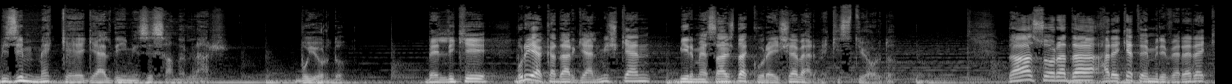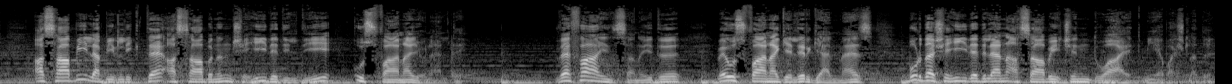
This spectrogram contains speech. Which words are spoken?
bizim Mekke'ye geldiğimizi sanırlar buyurdu. Belli ki buraya kadar gelmişken bir mesaj da Kureyş'e vermek istiyordu. Daha sonra da hareket emri vererek ashabıyla birlikte ashabının şehit edildiği Usfan'a yöneldi. Vefa insanıydı ve Usfan'a gelir gelmez burada şehit edilen ashabı için dua etmeye başladı.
